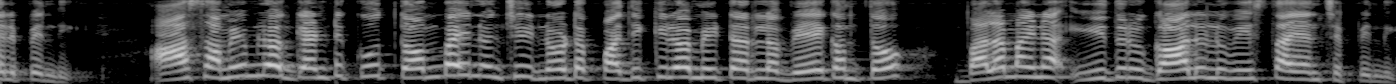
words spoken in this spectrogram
తెలిపింది. ఆ సమయంలో గంటకు తొంభై నుంచి నూట పది కిలోమీటర్ల వేగంతో బలమైన ఈదురు గాలులు వీస్తాయని చెప్పింది.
